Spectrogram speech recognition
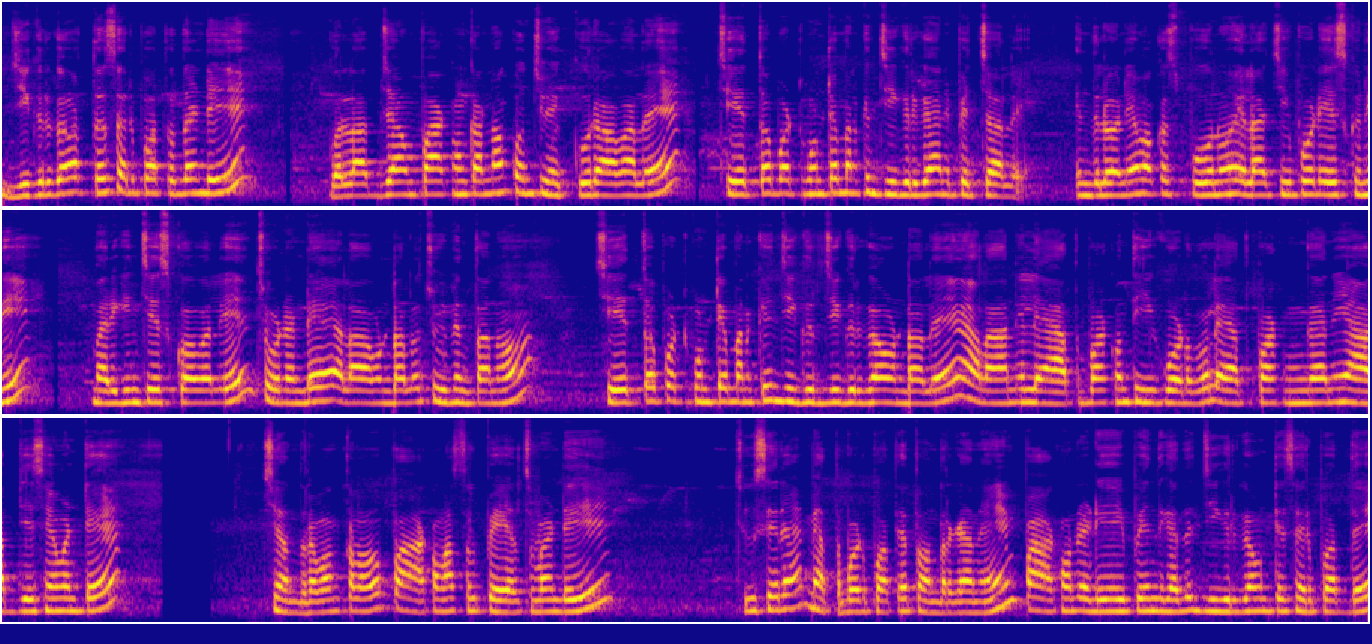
జిగురుగా వస్తే సరిపోతుందండి. గులాబ్ జామ్ పాకం కన్నా కొంచెం ఎక్కువ రావాలి. చేతితో పట్టుకుంటే మనకి జిగురుగా అనిపించాలి. ఇందులోనే ఒక స్పూను ఇలాచీ పొడి వేసుకుని మరిగించేసుకోవాలి. చూడండి ఎలా ఉండాలో చూపిస్తాను. చేతితో పట్టుకుంటే మనకి జిగురు జిగురుగా ఉండాలి. అలా అని లేత పాకం తీయకూడదు. లేత పాకం కానీ ఆఫ్ చేసామంటే చంద్రవంకలో పాకం అసలు పీల్చవండి. చూసారా? మెత్తబడిపోతే తొందరగానే. పాకం రెడీ అయిపోయింది కదా జిగురుగా ఉంటే సరిపోద్ది.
